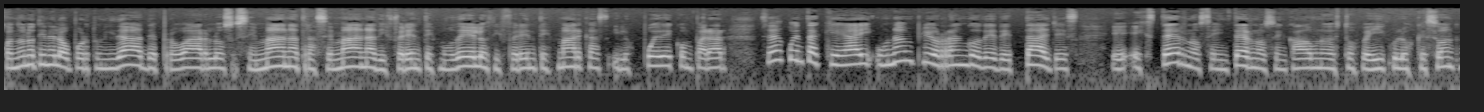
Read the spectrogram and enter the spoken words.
Cuando uno tiene la oportunidad de probarlos semana tras semana, diferentes modelos, diferentes marcas y los puede comparar, se da cuenta que hay un amplio rango de detalles eh, externos e internos en cada uno de estos vehículos que son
